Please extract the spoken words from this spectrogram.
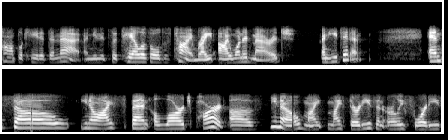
complicated than that. I mean, it's a tale as old as time, right? I wanted marriage, and he didn't. And so, you know, I spent a large part of, you know, my my 30s and early 40s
